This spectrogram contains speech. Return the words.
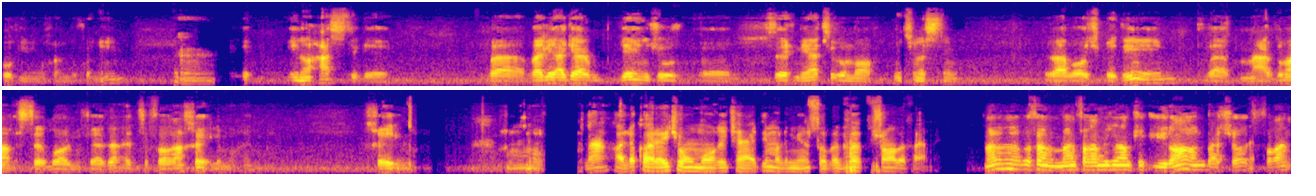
توهین می‌خوایم بکنیم؟ اینا هست دیگه. و ولی اگر یه اینجور ذهنیتی رو ما می‌تونستیم رواج بدیم و مردم هم استقبال می‌کردن اتفاقا خیلی مهم. خیلی من حالا کارهایی که اون موقع کردیم حالا میون صحبت شما بفرمایید. نه نه بفهم من فقط می‌دونم که ایران بچه ها اتفاقا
